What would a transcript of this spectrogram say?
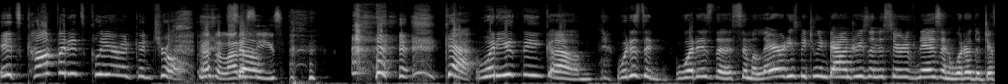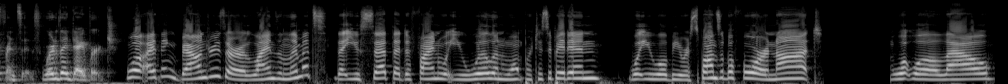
it's confidence, clear, and control. That's a lot so, of C's. Kat, what do you think? Um, what is the what is the similarities between boundaries and assertiveness, and what are the differences? Where do they diverge? Well, I think boundaries are lines and limits that you set that define what you will and won't participate in, what you will be responsible for or not, what will allow,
